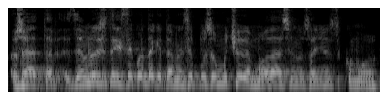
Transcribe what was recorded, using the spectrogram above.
O sea, no sé si te diste cuenta que también se puso mucho de moda hace unos años como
